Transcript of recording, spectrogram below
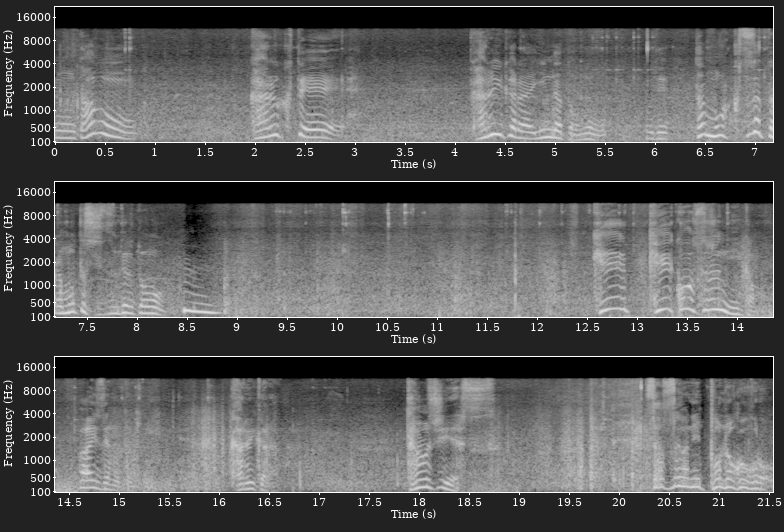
ようん、多分軽くて軽いからいいんだと思う。それで多分もう靴だったらもっと沈んでると思う。うん。傾傾向するにいいかも。アイゼンの時に。軽いから。楽しいです。さすが日本の心。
